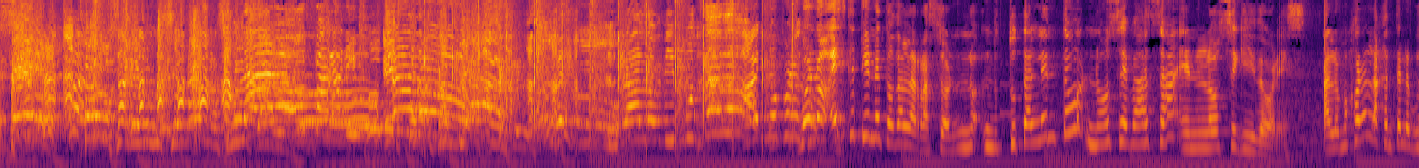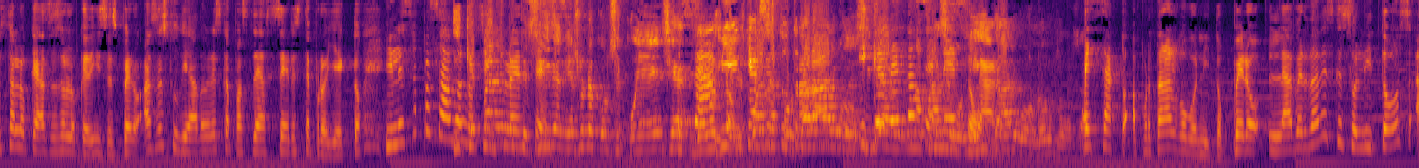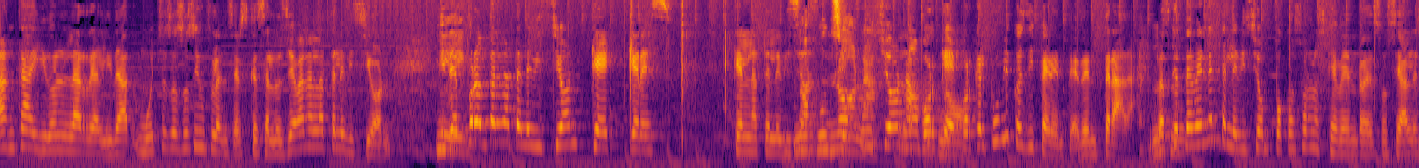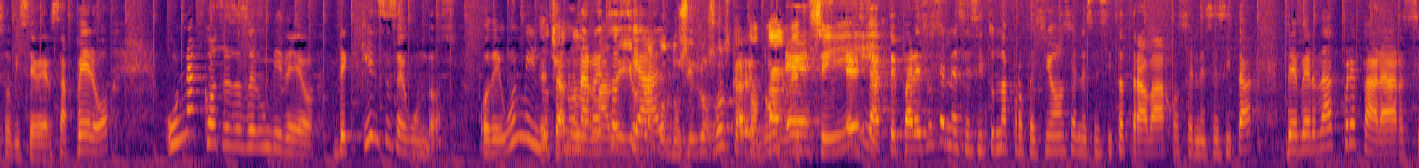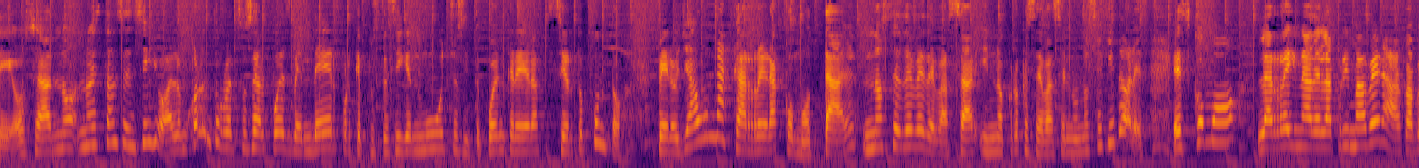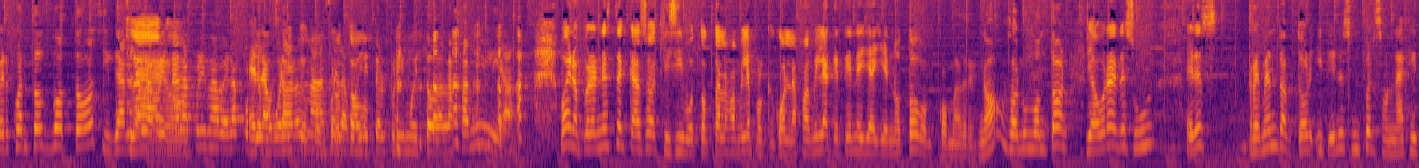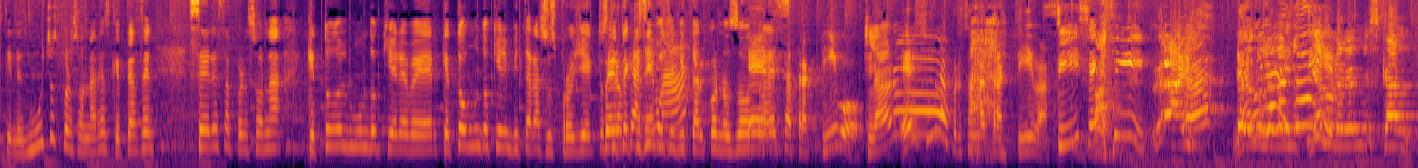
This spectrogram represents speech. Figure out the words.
razón. No- tu talento no se basa en los seguidores. A lo mejor a la gente le gusta lo que haces o lo que dices, pero has estudiado, eres capaz de hacer este proyecto y les ha pasado Y a qué los padre que te sigan, y es una consecuencia. Exacto. de Lo bien que haces tu trabajo. algo, Y que vendas en eso. bonita, Claro. algo, ¿no? O sea, Exacto, aportar algo bonito. Pero la verdad es que solitos han caído en la realidad muchos de esos influencers que se los llevan a la televisión y Y- de pronto en la televisión, ¿qué crees? Que en la televisión No funciona. funciona. No, ¿Por qué? no. Porque el público es diferente de entrada. Los que te ven en televisión, pocos son los que ven redes sociales o viceversa. Pero una cosa es hacer un video de 15 segundos o de un minuto echando en una red madre y otra social. conducir los Óscares, ¿no? Es- Sí. Exacto, y para eso se necesita una profesión, se necesita trabajo, se necesita de verdad prepararse. O sea, no, no es tan sencillo. A lo mejor en tu red social puedes vender porque pues te siguen muchos y te pueden creer hasta cierto punto. Pero ya una carrera como tal no se debe de basar y no creo que se base en unos seguidores. Es como la reina de la primavera. A ver cuántos votos y gana la reina de la primavera porque El abuelito más el todo. el primo y toda la familia. Bueno, pero en este caso aquí sí votó toda la familia porque con la familia que tiene ya llenó todo, comadre, ¿no? Son un montón. Y ahora eres un, eres tremendo actor y tienes un personaje y tienes muchos personajes que te hacen ser esa persona que todo el mundo quiere ver, que todo el mundo quiere invitar a sus proyectos, que te quisimos además invitar con nosotros. Eres atractivo. Claro. Es una persona atractiva. Sí, sexy. Ay, te ya, no le decir. ya no le den mezcal.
